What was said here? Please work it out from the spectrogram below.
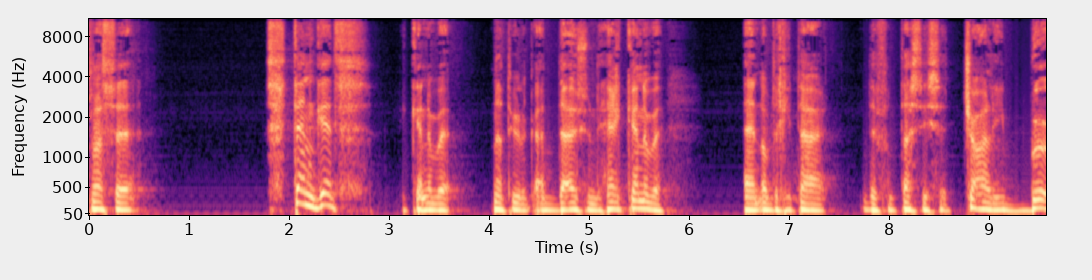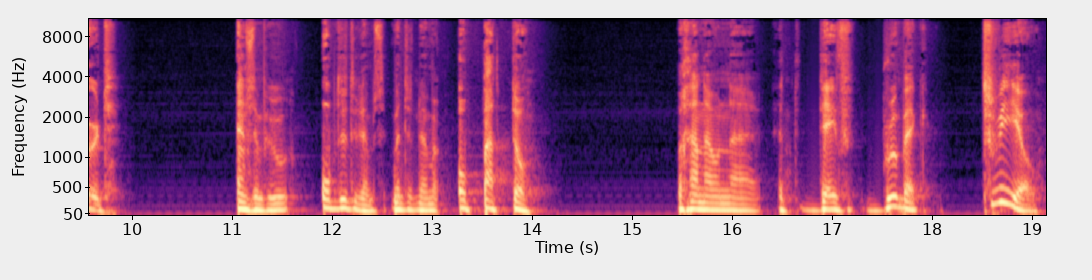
Was uh, Stan Getz. Die kennen we natuurlijk uit duizenden, herkennen we. En op de gitaar de fantastische Charlie Bird. En zijn broer op de drums met het nummer Opato. We gaan nou naar het Dave Brubeck Trio.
